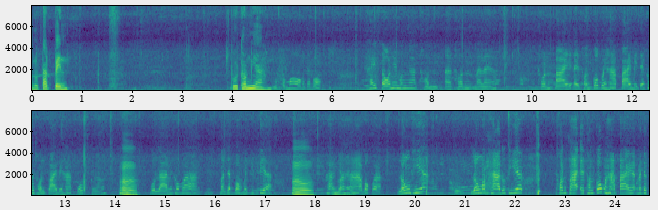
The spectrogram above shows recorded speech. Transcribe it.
หนูตัดเป็น พูดคำหยามหลวงตาหม้อเขาจะบอกใครสอนให้มึงอะถอนอะถอนมาแล้วถอนปลายไอ้ถอนก๊กไปหาปลายมีแต่เขาถอนปลายไปหาก๊กเนาะเออโบราณเขาว่า มันจะปอกไม่เตี้ยเออพระมาหาบอกว่า ลงเทียลงมาผ่าดูเทียถอนปลายไอ้ถอนก๊กมาหาปลายอะมันจะเ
